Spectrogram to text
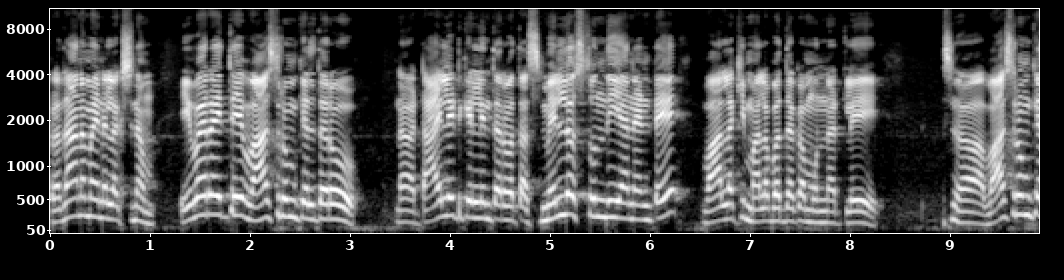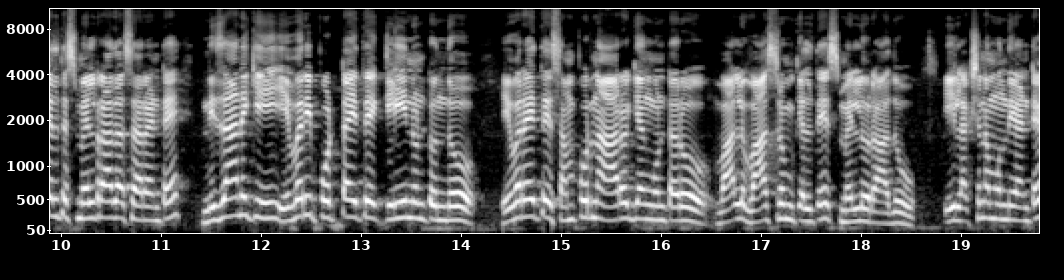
ప్రధానమైన లక్షణం ఎవరైతే వాష్రూమ్కి వెళ్తారో టాయిలెట్కి వెళ్ళిన తర్వాత స్మెల్ వస్తుంది అని అంటే వాళ్ళకి మలబద్ధకం ఉన్నట్లే. వాష్రూమ్కి వెళ్తే స్మెల్ రాదా సార్ అంటే నిజానికి ఎవరి పొట్ట అయితే క్లీన్ ఉంటుందో ఎవరైతే సంపూర్ణ ఆరోగ్యంగా ఉంటారో వాళ్ళు వాష్రూమ్కి వెళ్తే స్మెల్ రాదు. ఈ లక్షణం ఉంది అంటే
